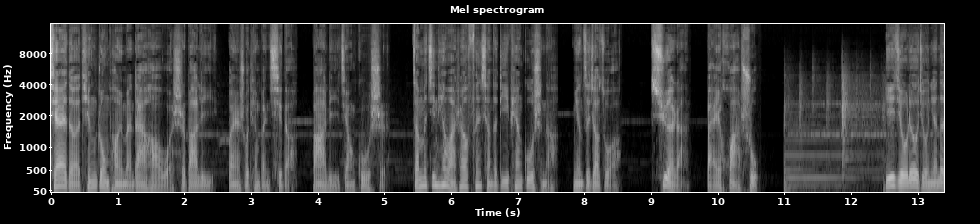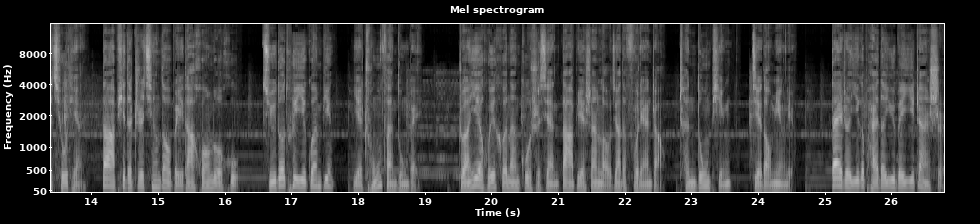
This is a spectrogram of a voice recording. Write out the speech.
亲爱的听众朋友们，大家好，我是巴黎，欢迎收听本期的巴黎讲故事。咱们今天晚上要分享的第一篇故事呢，名字叫做《血染白桦树》。一九六九年的秋天，大批的知青到北大荒落户，许多退役官兵也重返东北。转业回河南固始县大别山老家的副连长陈东平接到命令，带着一个排的预备役战士，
